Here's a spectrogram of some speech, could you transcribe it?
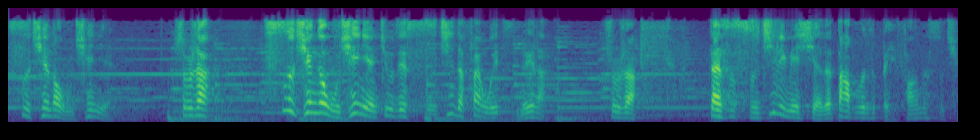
四千到五千年，是不是啊？四千跟五千年就在《史记》的范围之内了，是不是啊？但是《史记》里面写的大部分是北方的事情，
